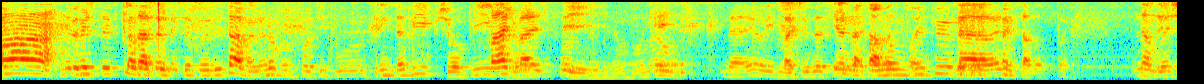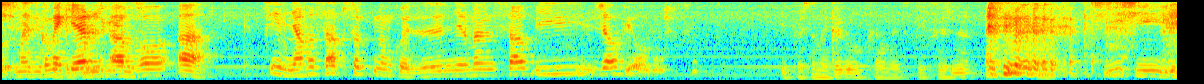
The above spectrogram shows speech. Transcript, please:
Ah, depois de ter Não, cortado vais ter tanta de ser tu editar, mano. Eu não vou pôr tipo 30 bips ou bips. Vais, ou- vais, pô. Ih, não vou, não. Não, eu ia Vai tudo assim, Eu não vai com nomes e tudo. Não, eu não sábado depois. Não, Mas mas de como é que de era? A avó. Ah, sim, a minha avó sabe, só que não coisa. A minha irmã sabe e já ouviu alguns. Sim. E depois também cagou, realmente foi o que fez melhor. Xixi.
